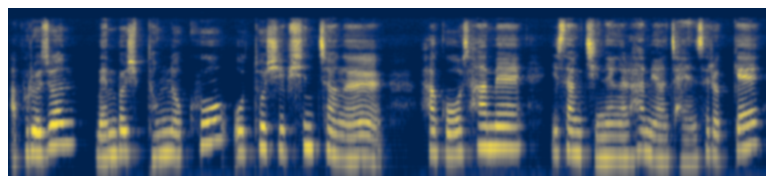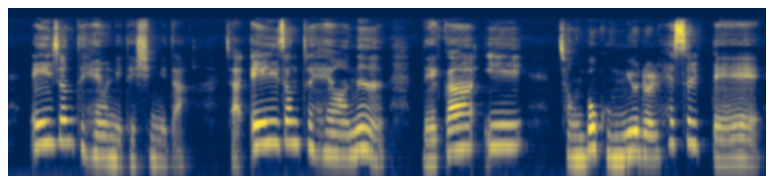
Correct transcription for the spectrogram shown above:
앞으로 좀 멤버십 등록 후 오토십 신청을 하고 3회 이상 진행을 하면 자연스럽게 에이전트 회원이 되십니다. 자, 에이전트 회원은 내가 이 정보 공유를 했을 때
